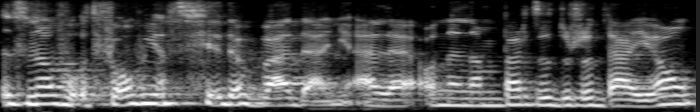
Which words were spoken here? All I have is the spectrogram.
Znowu odwołując się do badań, ale one nam bardzo dużo dają.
